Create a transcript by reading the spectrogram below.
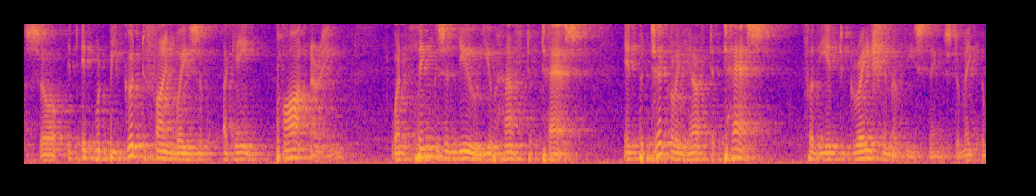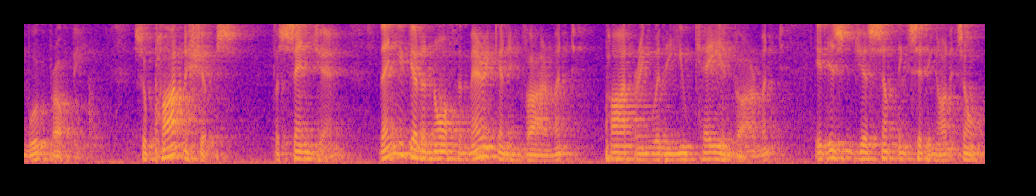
so it, it would be good to find ways of, again, partnering. When things are new, you have to test. In particular, you have to test for the integration of these things to make them work properly. So partnerships for CENGN, then you get a North American environment partnering with a UK environment. It isn't just something sitting on its own.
